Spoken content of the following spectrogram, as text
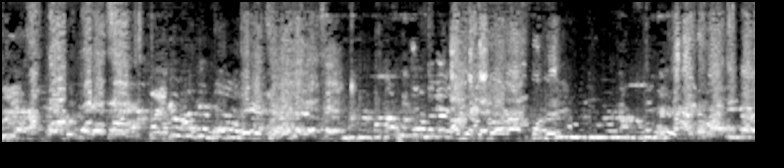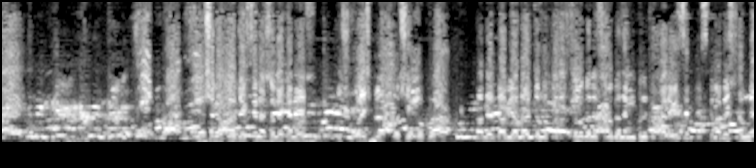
আমরা রাজপথে দর্শক আপনারা দেখছেন আসলে এখানে যে সুপারিশ প্রাপ্ত শিক্ষকরা তাদের দাবি আদায়ের জন্য তারা স্লোগানে স্লোগানে মুখরিত করে গেছে প্রেস ক্লাবের সামনে।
